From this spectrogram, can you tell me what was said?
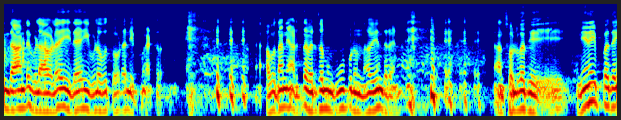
இந்த ஆண்டு விழாவில் இதை இவ்வளவுத்தோடு நிப்பாட்டுறேன். அப்போ தானே அடுத்த வருஷமும் கூப்பிடும் நவேந்திரன். நான் சொல்வது நினைப்பதை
